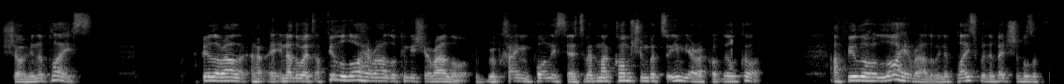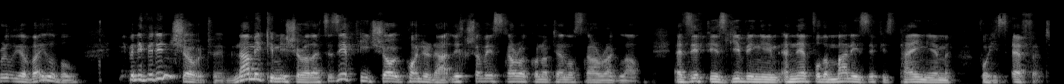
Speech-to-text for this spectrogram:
show him the place. Uh, in other words, afilu lo heralo kemisha heralo. Reb Chaim importantly says, makom shum batzuim yarakot lilkot in a place where the vegetables are freely available, even if he didn't show it to him. That's as if he showed, pointed out, as if he's giving him, and therefore the money is if he's paying him for his effort.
